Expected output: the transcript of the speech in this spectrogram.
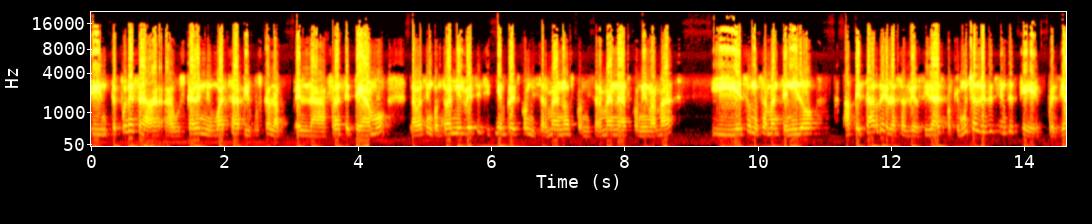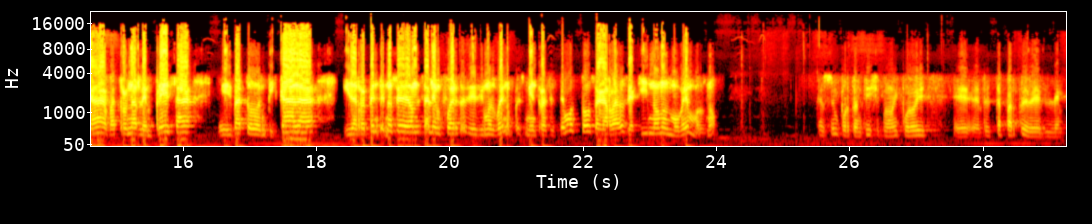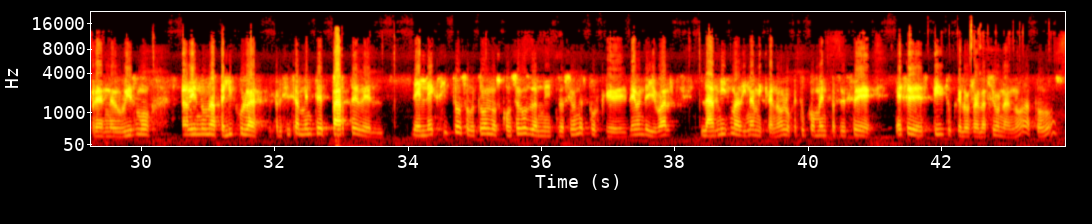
Si te pones a, buscar en mi WhatsApp y buscas la, la frase te amo la vas a encontrar mil veces y siempre es con mis hermanos con mis hermanas con mi mamá. Y eso nos ha mantenido a pesar de las adversidades, porque muchas veces sientes que pues ya va a tronar la empresa, y va todo en picada, y de repente no sé de dónde salen fuerzas y decimos, bueno, pues mientras estemos todos agarrados de aquí no nos movemos, ¿no? Eso es importantísimo, hoy por hoy eh, esta parte del emprendedurismo está viendo una película precisamente parte del, del éxito, sobre todo en los consejos de administraciones, porque deben de llevar la misma dinámica, ¿no? Lo que tú comentas, ese ese espíritu que los relaciona, ¿no? A todos.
